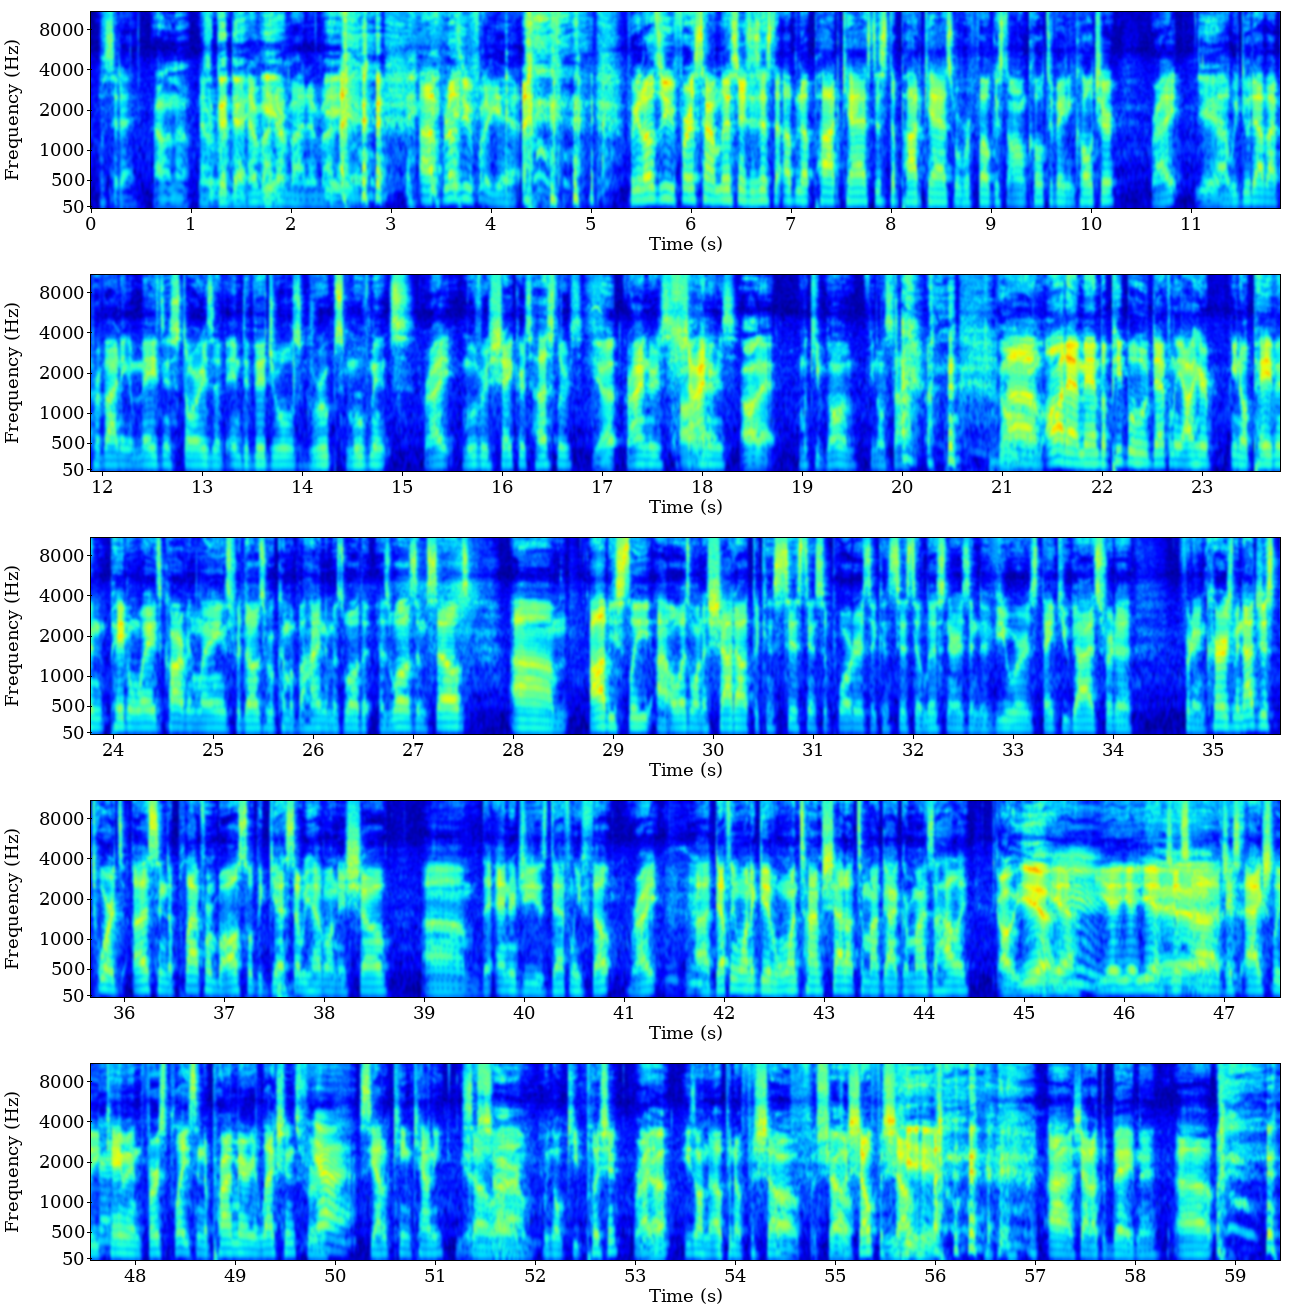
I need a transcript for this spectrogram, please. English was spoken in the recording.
What's today? I don't know. Never it's a good day. Never mind, yeah. never mind, never mind. Yeah, yeah. uh, for those of you, for, yeah, for those of you first time listeners, this is the Up and Up podcast. This is the podcast where we're focused on cultivating culture, right? Yeah. Uh, we do that by providing amazing stories of individuals, groups, movements, right? Movers, shakers, hustlers, Yep. grinders, All shiners. That. All that. I'm gonna keep going if you don't stop. Keep going, um, all that, man. But people who definitely out here, you know, paving paving ways, carving lanes for those who are coming behind them as well, as well as themselves. Um, obviously, I always want to shout out the consistent supporters, the consistent listeners, and the viewers. Thank you guys for the for the encouragement, not just towards us and the platform, but also the guests that we have on this show. Um, the energy is definitely felt, right? Mm-hmm. Uh, definitely want to give a one-time shout out to my guy Girmay Zahilay. Oh, yeah. Yeah, yeah, yeah, yeah. Just uh, just Just actually that. came in first place in the primary elections for Yeah. Seattle King County. Yes, so sir. um, we're gonna keep pushing, right? Yeah. He's on the up and up for sure. Oh, for sure. For sure, for sure. Yeah. uh, shout out to Bay, man. Uh,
